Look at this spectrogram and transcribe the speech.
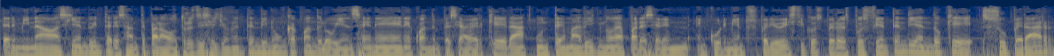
terminaba siendo interesante para otros. Dice, yo no entendí nunca cuando lo vi en CNN, cuando empecé a ver que era un tema digno de aparecer en, encubrimientos periodísticos, pero después fui entendiendo que superar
